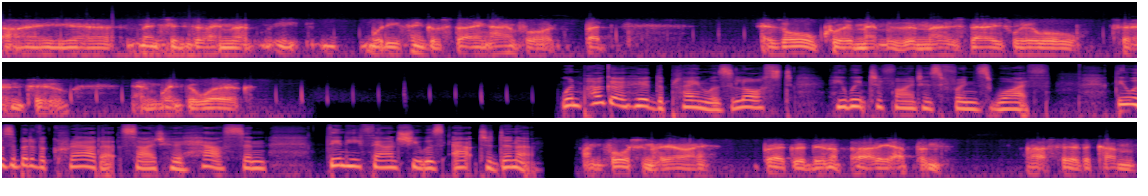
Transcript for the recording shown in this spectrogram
I uh, mentioned to him that he, would he think of staying home for it? But as all crew members in those days, we all turned to and went to work. When Pogo heard the plane was lost, he went to find his friend's wife. There was a bit of a crowd outside her house, and then he found she was out to dinner. Unfortunately, I broke the dinner party up and asked her to come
